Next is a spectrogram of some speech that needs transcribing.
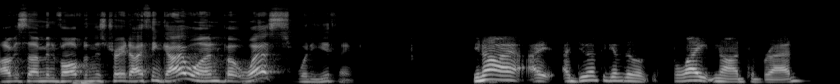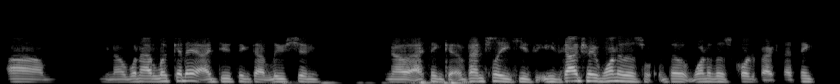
Obviously, I'm involved in this trade. I think I won, but Wes, what do you think? You know, I, I, I do have to give the slight nod to Brad. Um, you know, when I look at it, I do think that Lucian, you know, I think eventually he's he's got to trade one of those the one of those quarterbacks. I think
